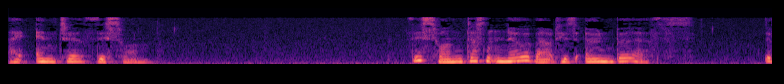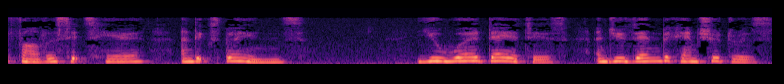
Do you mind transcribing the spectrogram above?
I enter this one. This one doesn't know about his own births. The Father sits here and explains. You were deities and you then became Shudras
